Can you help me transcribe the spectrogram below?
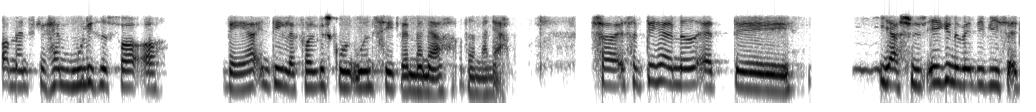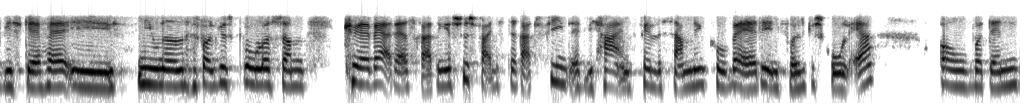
og man skal have mulighed for at være en del af folkeskolen, uanset hvem man er og hvad man er. Så altså det her med, at øh, jeg synes ikke nødvendigvis, at vi skal have øh, 900 folkeskoler, som kører i hver deres retning. Jeg synes faktisk, det er ret fint, at vi har en fælles samling på, hvad er det, en folkeskole er, og hvordan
